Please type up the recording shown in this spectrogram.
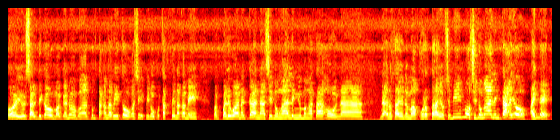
Oy, Saldico, mag ano, magpunta ka na rito kasi pinuputakte na kami. Magpaliwanag ka na sinungaling yung mga tao na na ano tayo ng mga kurap tayo. Sabihin mo, sinungaling tayo. Ay hindi,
